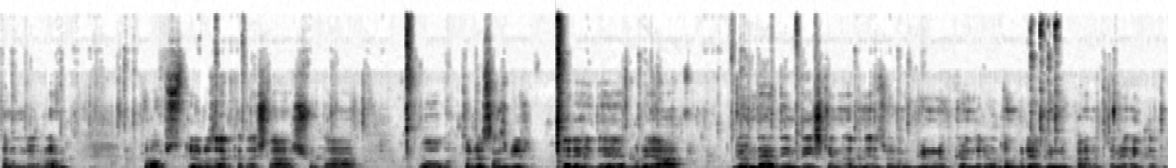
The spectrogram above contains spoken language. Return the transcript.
tanımlıyorum. Props diyoruz arkadaşlar. Şurada. Bu hatırlıyorsanız bir array'di. Buraya gönderdiğim değişkenin adını yazıyorum. Günlük gönderiyordum. Buraya günlük parametremi ekledim.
